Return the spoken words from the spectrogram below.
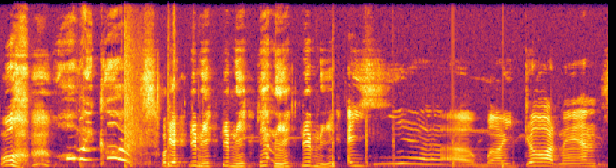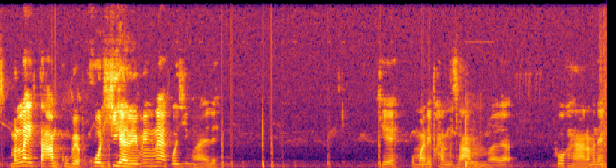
โอ้โอ้ my god โอเครีบหนีรีบหนีรีบหนีรีบหนีไอ้เหี้ย my god man มันไล่ตามกูแบบโคตรเหี้ยเลยแม่งน่ากลัวชิบหายเลยโอเคผมมาได้พันสามแล้วพวกหาแล้วมันยัง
